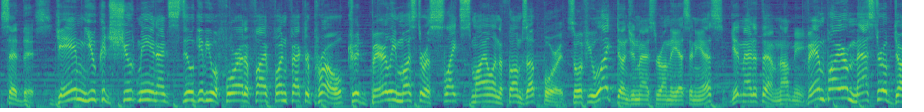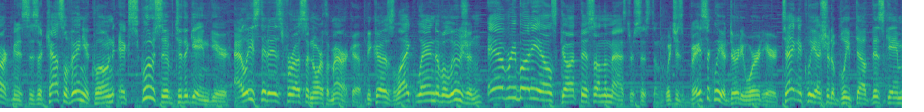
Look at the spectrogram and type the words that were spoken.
said this. Game, you could shoot me and I'd still give you a 4 out of 5 Fun Factor Pro, could barely muster a slight smile and a thumbs up for it. So if you like Dungeon Master on the SNES, get mad at them, not me. Vampire Master of Darkness is a Castlevania clone exclusive to the Game Gear. At least it is for us in North America, because like Land of Illusion, everybody else got this on the Master System, which is basically a dirty word here. Technically, I should have bleeped out this game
